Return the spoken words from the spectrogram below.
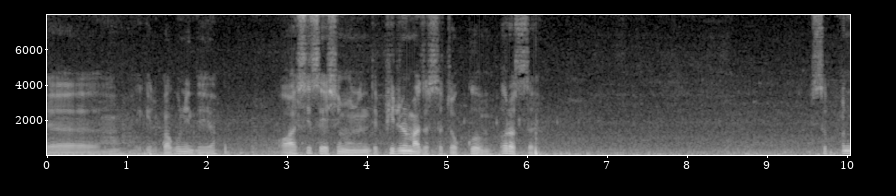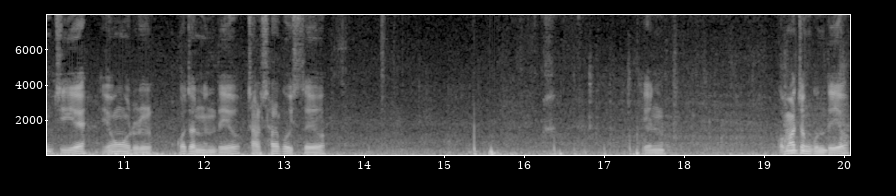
자, 이게 바구니인데요. 오아시스에 심었는데 비를 맞아서 조금 얼었어요. 스펀지에 용어를 꽂았는데요. 잘 살고 있어요. 얘는 꼬마 전구인데요.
